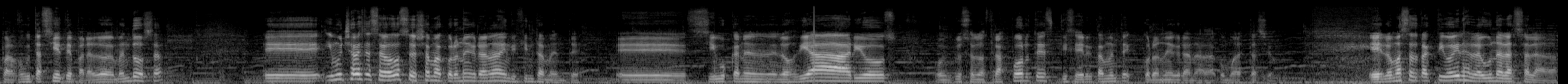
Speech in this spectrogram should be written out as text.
para Ruta 7, para el lado de Mendoza. Eh, y muchas veces a los dos se llama Coronel Granada indistintamente. Eh, si buscan en, en los diarios o incluso en los transportes, dice directamente Coronel Granada, como la estación. Eh, lo más atractivo ahí es la Laguna La Salada,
